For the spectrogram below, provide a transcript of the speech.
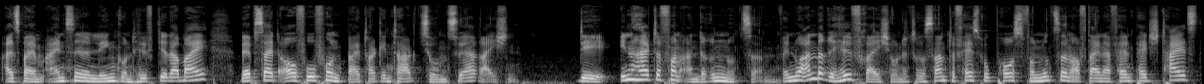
als bei einem einzelnen Link und hilft dir dabei, Website-Aufrufe und Beitraginteraktionen zu erreichen. D. Inhalte von anderen Nutzern. Wenn du andere hilfreiche und interessante Facebook-Posts von Nutzern auf deiner Fanpage teilst,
